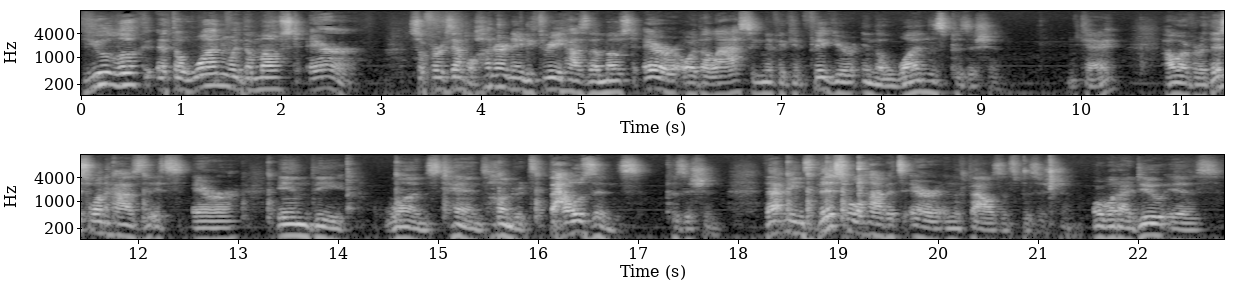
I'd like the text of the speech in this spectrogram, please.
You look at the one with the most error. So for example, 183 has the most error or the last significant figure in the ones position, okay? However, this one has its error in the ones, tens, hundreds, thousands position. That means this will have its error in the thousands position. Or what I do is,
